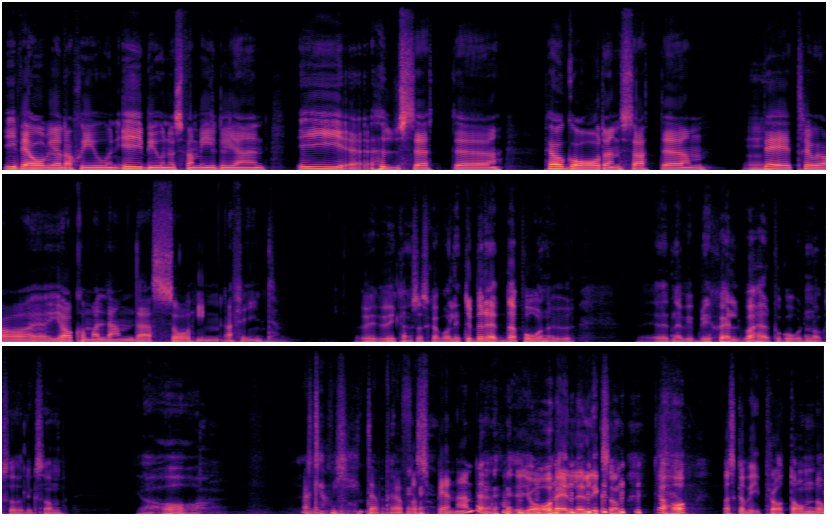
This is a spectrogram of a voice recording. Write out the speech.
i vår relation, i bonusfamiljen, i eh, huset, eh, på gården. Så att eh, Mm. det tror jag jag kommer landa så himla fint. Vi, kanske ska vara lite beredda på nu eh, när vi blir själva här på gården också. Liksom, jaha, Vad kan vi hitta på för spännande? ja eller liksom, jaha, vad ska vi prata om då?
